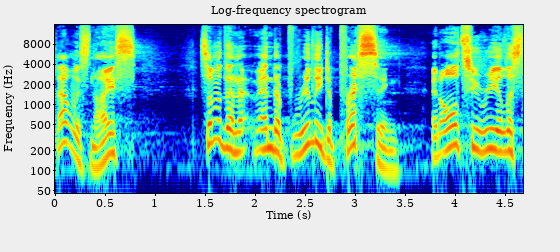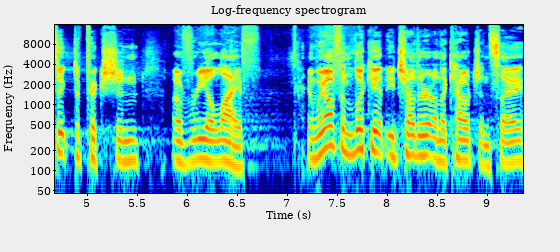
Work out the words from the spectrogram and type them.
that was nice. Some of them end up really depressing, an all too realistic depiction of real life. And we often look at each other on the couch and say,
